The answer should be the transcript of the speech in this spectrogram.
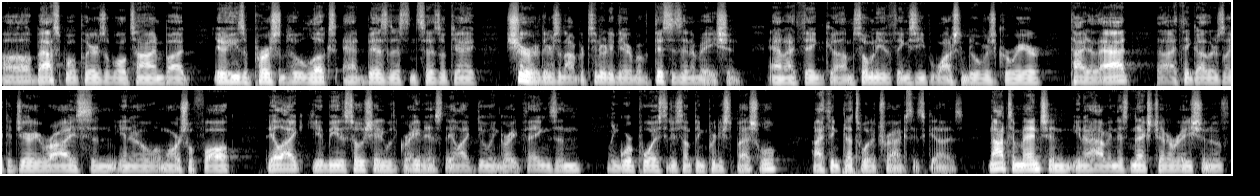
uh, basketball players of all time. But you know, he's a person who looks at business and says, okay, sure, there's an opportunity there, but this is innovation. And I think um, so many of the things you've watched him do over his career tie to that. I think others like a Jerry Rice and you know Marshall Faulk, they like you being associated with greatness. They like doing great things, and I think we're poised to do something pretty special. I think that's what attracts these guys. Not to mention, you know, having this next generation of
